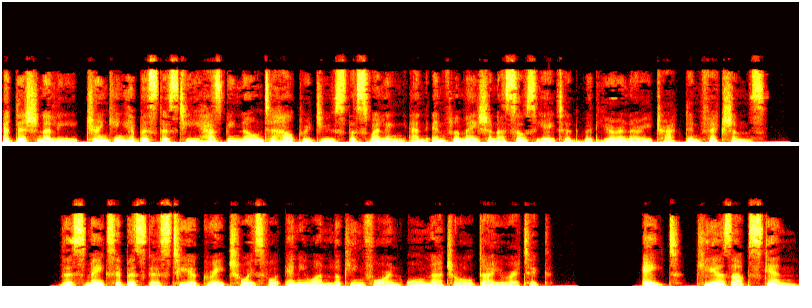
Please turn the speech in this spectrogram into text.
Additionally, drinking hibiscus tea has been known to help reduce the swelling and inflammation associated with urinary tract infections. This makes hibiscus tea a great choice for anyone looking for an all natural diuretic. 8. Clears up skin.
